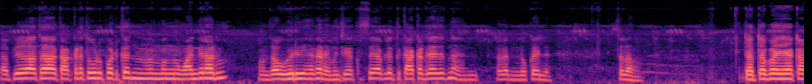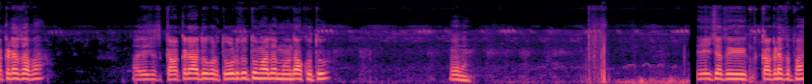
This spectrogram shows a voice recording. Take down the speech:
तर आपल्याला आता काकड्या तोडू पटकन मग वानेर हाडू. मग जाऊ घरी हा का नाही? म्हणजे कसं आहे आपल्या काकडे जायचं ना हा का लोकायला. चला मग. तर आता बा ह्या काकड्याचा बा. आता याच्यात काकड्या अगोदर तोडतो तुम्हाला मग दाखवतो. हा नाही? याच्यात काकड्याचा पहा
